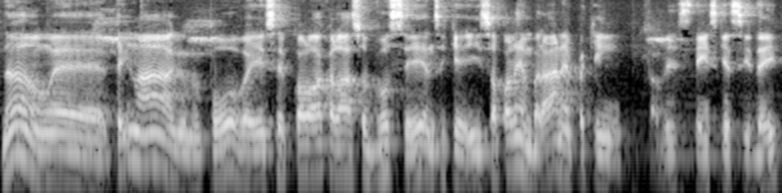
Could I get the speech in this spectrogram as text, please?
Não, é, tem lá o povo, aí você coloca lá sobre você, não sei o quê. E só para lembrar, né, para quem talvez tenha esquecido aí,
